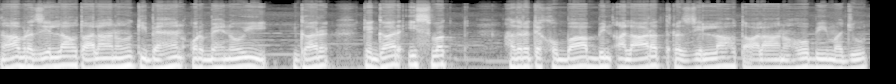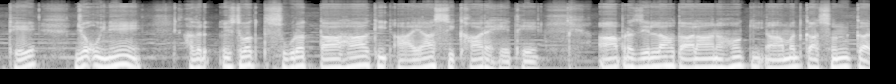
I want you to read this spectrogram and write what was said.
آپ رضی اللہ تعالیٰ عنہ کی بہن اور بہنوئی گھر کے گھر اس وقت حضرت خباب بن علارت رضی اللہ تعالیٰ عنہ بھی موجود تھے، جو انہیں حضرت اس وقت صورت تاہا کی آیات سکھا رہے تھے۔ آپ رضی اللہ تعالیٰ عنہ کی آمد کا سن کر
